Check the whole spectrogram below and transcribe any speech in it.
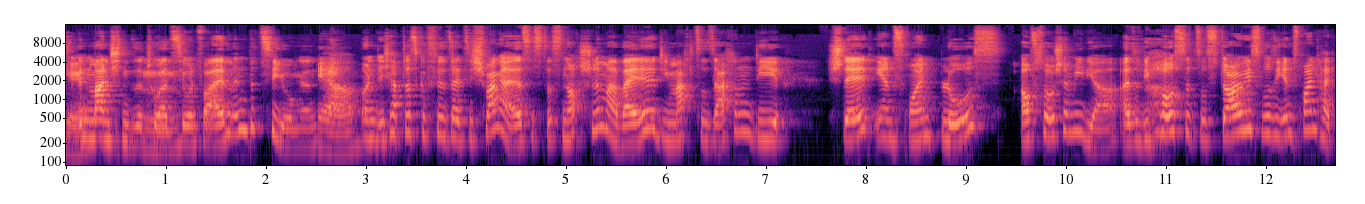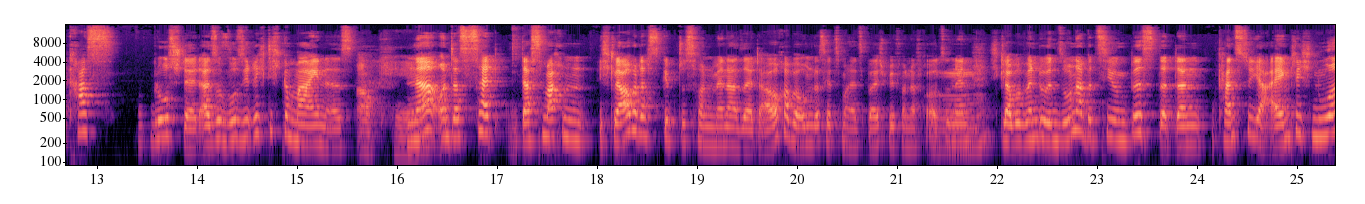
Okay. in manchen Situationen, vor allem in Beziehungen. Ja. Und ich habe das Gefühl, seit sie schwanger ist, ist das noch schlimmer, weil die macht so Sachen, die stellt ihren Freund bloß auf Social Media. Also die postet so Stories, wo sie ihren Freund halt krass bloßstellt, also wo sie richtig gemein ist. Okay. Ne? Und das ist halt, das machen, ich glaube, das gibt es von Männerseite auch, aber um das jetzt mal als Beispiel von der Frau zu nennen, Mhm. ich glaube, wenn du in so einer Beziehung bist, da- dann kannst du ja eigentlich nur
